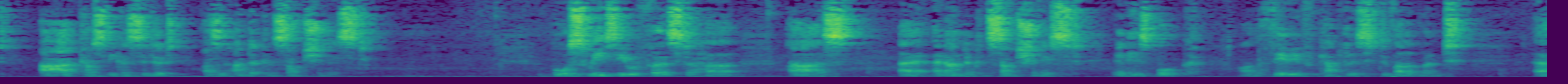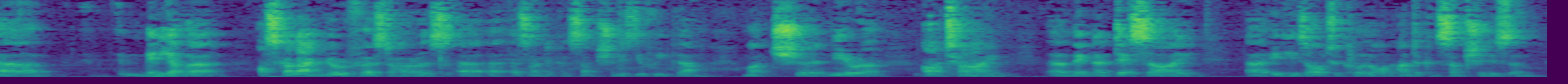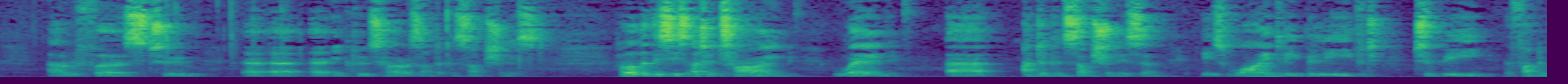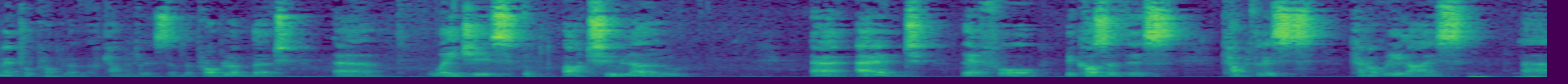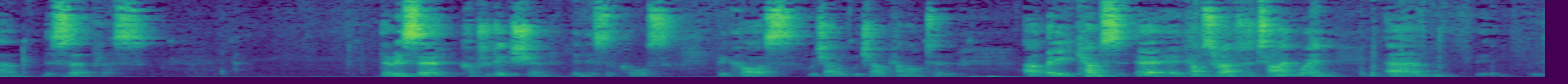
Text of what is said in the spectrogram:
uh, comes to be considered as an underconsumptionist. Paul Sweezy refers to her as uh, an underconsumptionist in his book on the theory of capitalist development. Uh, many other Oscar Lange refers to her as, uh, as an underconsumptionist. If we come much uh, nearer our time, uh, Meghnad Desai, uh, in his article on underconsumptionism, uh, refers to, uh, uh, uh, includes her as underconsumptionist. However, this is at a time when underconsumptionism is widely believed to be the fundamental problem of capitalism, the problem that uh, wages are too low uh, and therefore because of this capitalists cannot realize uh, the surplus. There is a contradiction in this of course because which I'll, which I'll come on to uh, but it comes uh, it comes around at a time when um,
